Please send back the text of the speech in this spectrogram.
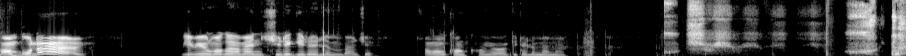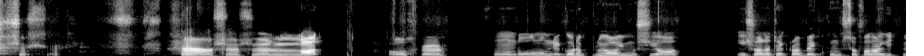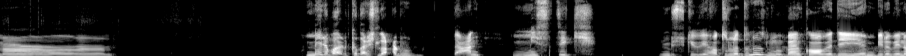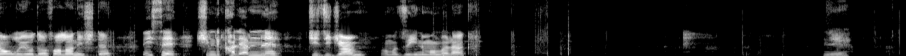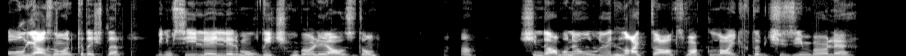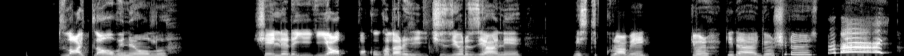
Lan bu ne? Bilmiyorum aga hemen içeri girelim bence. Tamam kanka ya girelim hemen. Lan. Oh be. Sonunda oğlum ne garip rüyaymış ya. İnşallah tekrar Backrooms'a falan gitmem. Merhaba arkadaşlar. Ben Mistik Bisküvi hatırladınız mı? Ben kahvedeyim. Biri beni alıyordu falan işte. Neyse şimdi kalemle çizeceğim ama zihnim olarak. Ne? Ol yazdım arkadaşlar. Benim sihirli ellerim olduğu için böyle yazdım. Ha. Şimdi abone ol ve like da at. Bak like da bir çizeyim böyle. Like la abone ol. Şeyleri yap. Bak o kadar çiziyoruz yani. Mistik kurabiye gör gider. Görüşürüz. Bye bye.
